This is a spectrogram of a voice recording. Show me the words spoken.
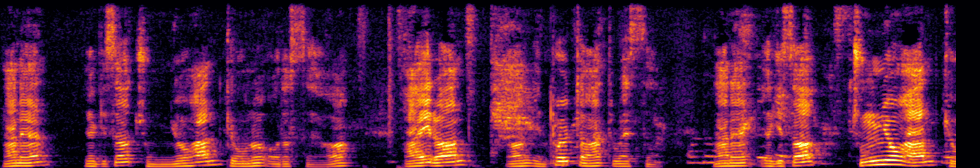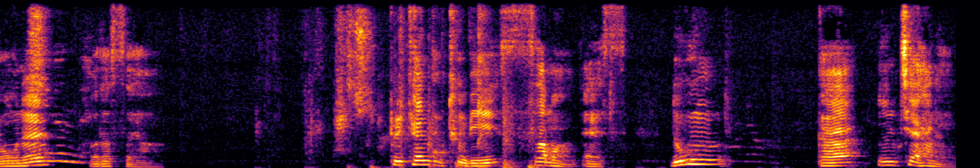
나는 여기서 중요한 교훈을 얻었어요. I learned an important. 나는 여기서 중요한 교훈을 얻었어요. Pretending to be someone else. 누군가 인체하는.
